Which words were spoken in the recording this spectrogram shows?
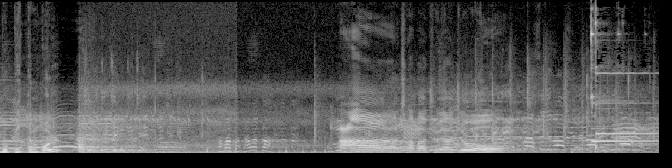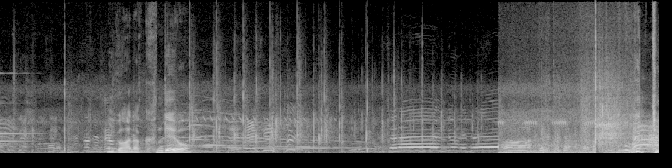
높이 뜬 볼. 아, 잡아줘야죠. 이거 하나 큰데요. 히트!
